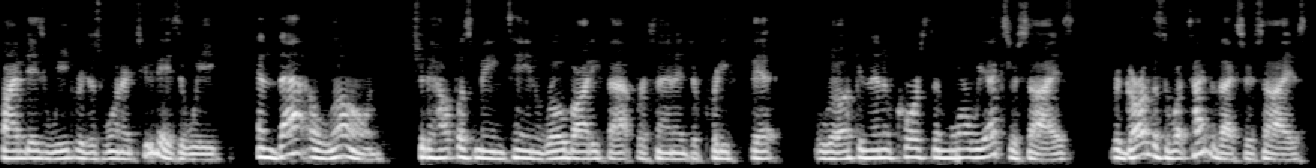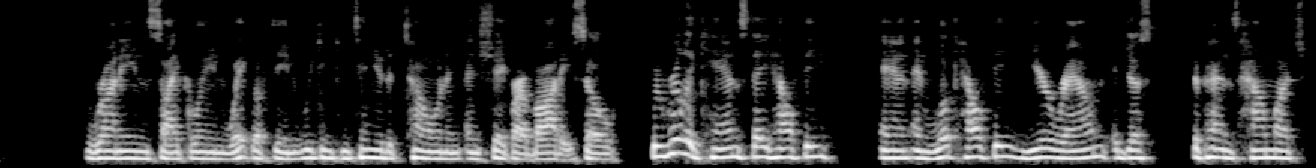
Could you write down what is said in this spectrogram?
five days a week or just one or two days a week. And that alone should help us maintain low body fat percentage, a pretty fit look. And then, of course, the more we exercise, regardless of what type of exercise, running, cycling, weightlifting, we can continue to tone and, and shape our body. So we really can stay healthy and, and look healthy year round. It just depends how much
